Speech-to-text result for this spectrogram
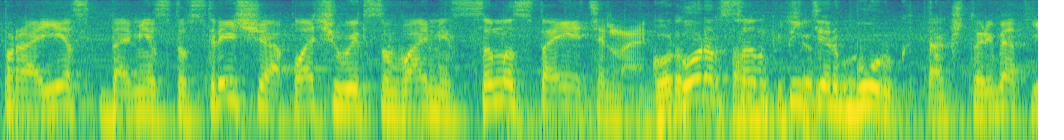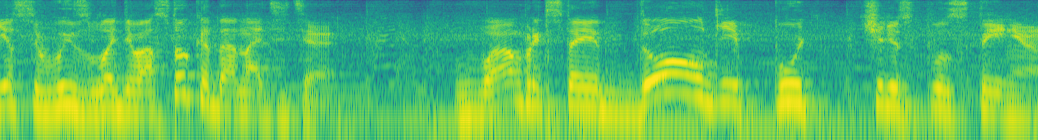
Проезд до места встречи оплачивается вами самостоятельно. Город Город. Санкт-Петербург. Так что, ребят, если вы из Владивостока донатите, вам предстоит долгий путь через пустыню.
